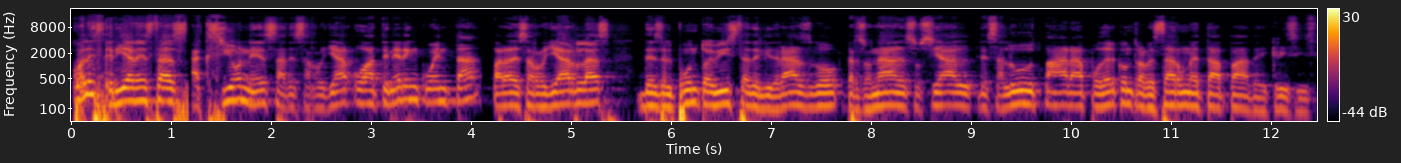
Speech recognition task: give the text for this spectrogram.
¿Cuáles serían estas acciones a desarrollar o a tener en cuenta para desarrollarlas desde el punto de vista de liderazgo personal, social, de salud, para poder contrarrestar una etapa de crisis?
